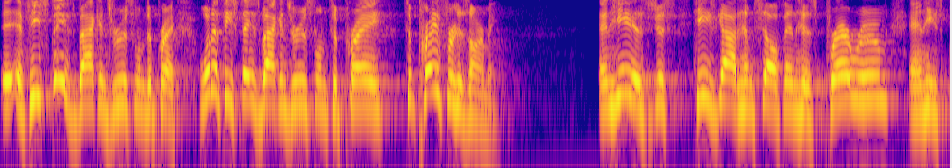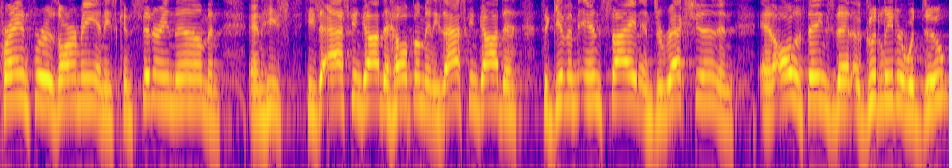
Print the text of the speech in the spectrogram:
If he stays back in Jerusalem to pray, what if he stays back in Jerusalem to pray to pray for his army? And he is just, he's got himself in his prayer room and he's praying for his army and he's considering them and, and he's, he's asking God to help him and he's asking God to, to give him insight and direction and, and all the things that a good leader would do.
